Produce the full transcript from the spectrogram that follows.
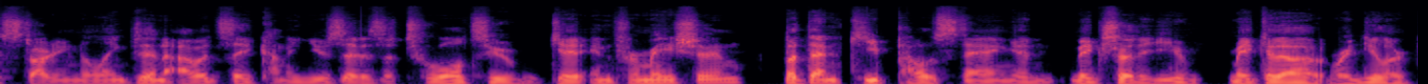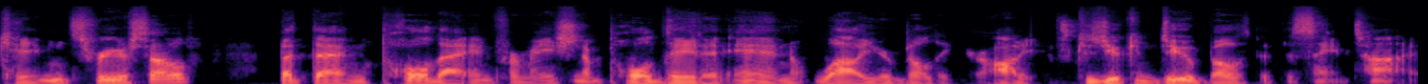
starting to LinkedIn, I would say kind of use it as a tool to get information, but then keep posting and make sure that you make it a regular cadence for yourself, but then pull that information and pull data in while you're building your audience. Cause you can do both at the same time.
